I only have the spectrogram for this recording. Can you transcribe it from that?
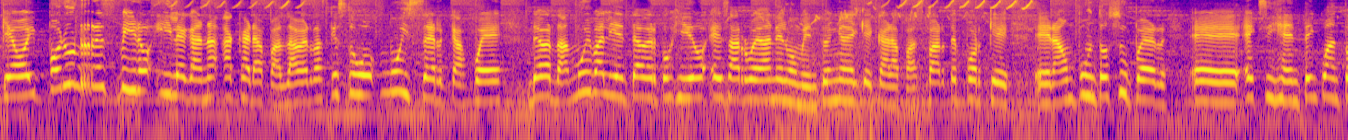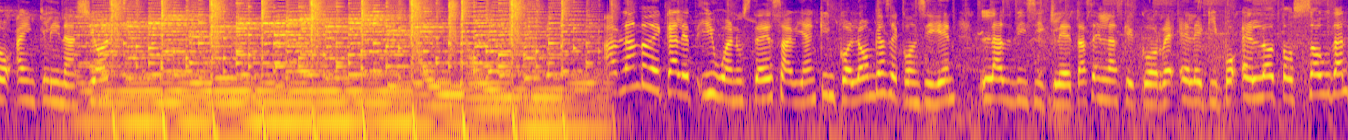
que hoy por un respiro y le gana a Carapaz. La verdad es que estuvo muy cerca, fue de verdad muy valiente haber cogido esa rueda en el momento en el que Carapaz parte porque era un punto súper eh, exigente en cuanto a inclinación. Caleb Iwan, ustedes sabían que en Colombia se consiguen las bicicletas en las que corre el equipo El Lotto Soudal.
